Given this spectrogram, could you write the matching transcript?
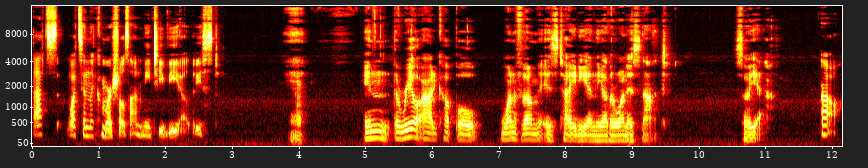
that's what's in the commercials on MeTV at least. In the real odd couple, one of them is tidy and the other one is not. So yeah. Oh,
